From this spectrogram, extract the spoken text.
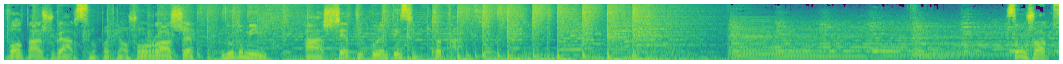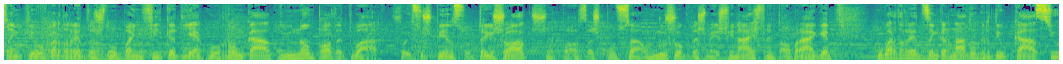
volta a jogar-se no Pavilhão João Rocha, no domingo, às 7h45 da tarde. São jogos em que o guarda-redes do Benfica, Diego Roncaglio, não pode atuar. Foi suspenso três jogos após a expulsão no jogo das meias-finais, frente ao Braga. O guarda-redes encarnado agrediu Cássio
